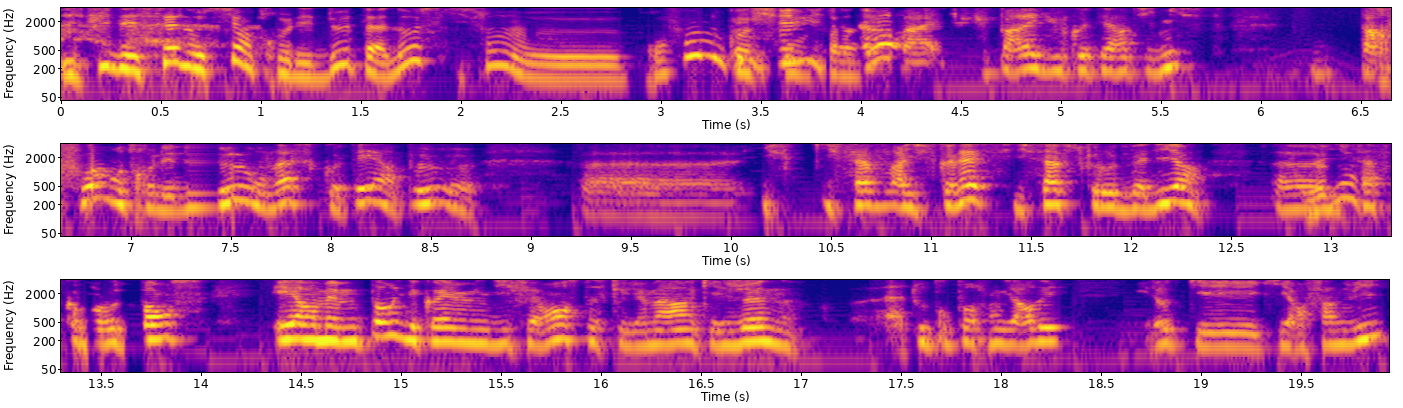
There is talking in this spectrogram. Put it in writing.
et puis des scènes aussi entre les deux Thanos qui sont euh, profondes, quoi. Oui, Enfin, bah, tu, tu parlais du côté intimiste. Parfois, entre les deux, on a ce côté un peu. euh, ils, savent, ils se connaissent, ils savent ce que l'autre va dire, euh, ils savent comment l'autre pense. Et en même temps, il y a quand même une différence parce qu'il y en a un qui est jeune, à toute proportion gardée, et l'autre qui est, qui est en fin de vie.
